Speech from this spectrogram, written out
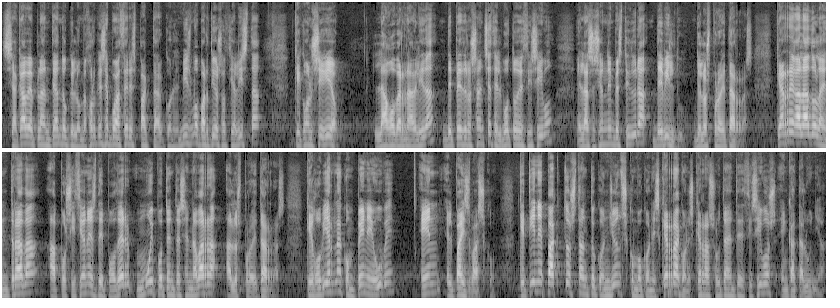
se acabe planteando que lo mejor que se puede hacer es pactar con el mismo Partido Socialista que consiguió la gobernabilidad de Pedro Sánchez, el voto decisivo, en la sesión de investidura de Bildu, de los proetarras, que ha regalado la entrada a posiciones de poder muy potentes en Navarra a los proetarras, que gobierna con PNV en el País Vasco, que tiene pactos tanto con Junts como con Esquerra, con Esquerra absolutamente decisivos, en Cataluña,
